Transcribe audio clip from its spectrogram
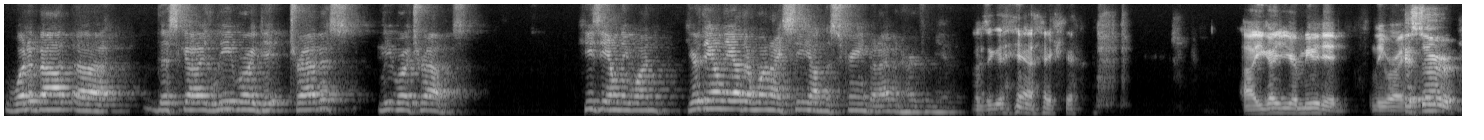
What about uh, this guy, Leroy D- Travis? Leroy Travis. He's the only one. You're the only other one I see on the screen, but I haven't heard from you. Was it good? Yeah. there you go. Uh, you got you're muted, Leroy. Yes, sir.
